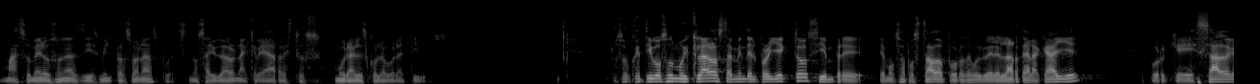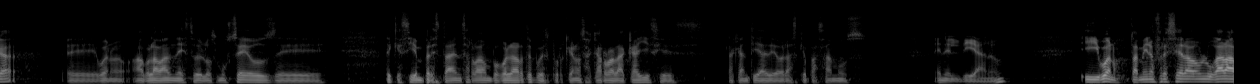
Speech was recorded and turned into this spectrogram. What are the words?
más o menos unas 10.000 personas pues, nos ayudaron a crear estos murales colaborativos. Los objetivos son muy claros también del proyecto. Siempre hemos apostado por devolver el arte a la calle, porque salga. Eh, bueno, hablaban de esto de los museos, de, de, que siempre está encerrado un poco el arte, pues ¿por qué no sacarlo a la calle si es la cantidad de horas que pasamos en el día, ¿no? Y bueno, también ofrecer a un lugar a,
